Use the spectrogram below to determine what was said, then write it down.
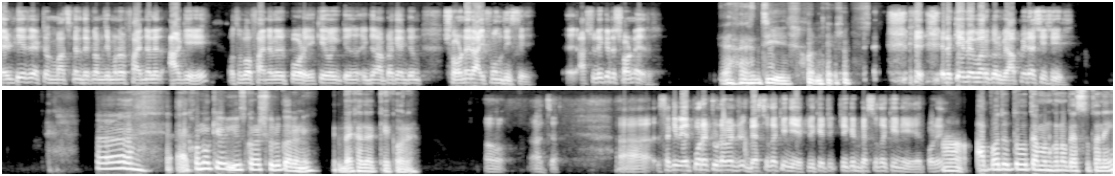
আইএলটি এর একটা মাঝখানে দেখলাম যে মনে হয় ফাইনালের আগে অথবা ফাইনালের পরে কেউ একজন আপনাকে একজন স্বর্ণের আইফোন দিছে। আসলে কি এটা স্বর্ণের? জি স্বর্ণের। এটা কে ব্যবহার করবে? আপনি না শিশির? এখনও কেউ ইউজ করা শুরু করেনি। দেখা যাক কে করে। ও আচ্ছা। সাকিব এরপরে টুর্নামেন্ট ব্যস্ততা কি নিয়ে? ক্রিকেট ক্রিকেট ব্যস্ততা কি নিয়ে এরপরে? আপাতত তেমন কোনো ব্যস্ততা নেই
